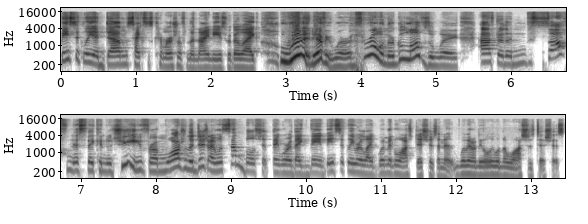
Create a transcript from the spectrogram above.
basically a dumb sexist commercial from the '90s where they're like, "Women everywhere are throwing their gloves away after the softness they can achieve from washing the dish." It was some bullshit thing where like they basically were like, "Women wash dishes, and women are the only one that washes dishes."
